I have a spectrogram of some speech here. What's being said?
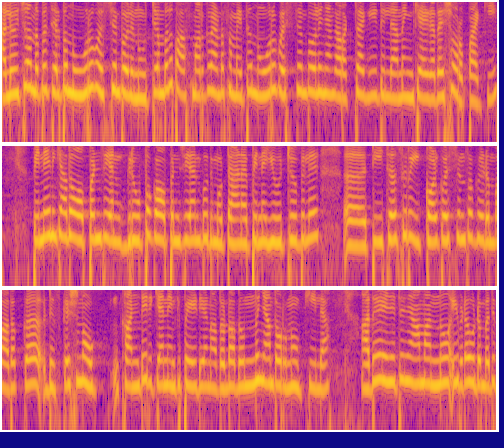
ആലോചിച്ച് വന്നപ്പോൾ ചിലപ്പോൾ നൂറ് ക്വസ്റ്റ്യൻ പോലും നൂറ്റമ്പത് പാസ് മാർക്ക് വേണ്ട സമയത്ത് നൂറ് ക്വസ്റ്റ്യൻ പോലും ഞാൻ കറക്റ്റ് ആക്കിയിട്ടില്ല എന്ന് എനിക്ക് ഏകദേശം ഉറപ്പാക്കി. പിന്നെ എനിക്കത് ഓപ്പൺ ചെയ്യാൻ ഗ്രൂപ്പൊക്കെ ഓപ്പൺ ചെയ്യാൻ ബുദ്ധിമുട്ടാണ്. പിന്നെ യൂട്യൂബിൽ ടീച്ചേഴ്സ് റീകോൾ ക്വസ്റ്റ്യൻസ് ഒക്കെ ഇടുമ്പോൾ അതൊക്കെ ഡിസ്കഷൻ കണ്ടിരിക്കാൻ എനിക്ക് പേടിയാണ്. അതുകൊണ്ട് അതൊന്നും ഞാൻ തുറന്നു നോക്കിയില്ല. അത് കഴിഞ്ഞിട്ട് ഞാൻ വന്നു ഇവിടെ ഉടമ്പടി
